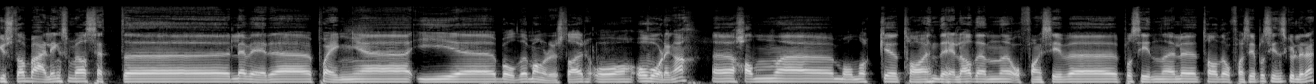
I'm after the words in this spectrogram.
Gustav Berling, som vi har sett uh, levere poeng uh, i uh, både Manglerudstad og, og Vålerenga, han må nok ta en del av den offensive på sin, eller ta det offensive på sine skuldre.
